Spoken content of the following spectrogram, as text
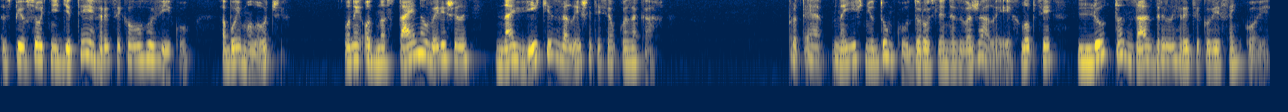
з півсотні дітей Грицикового віку або й молодших. Вони одностайно вирішили навіки залишитися в козаках. Проте, на їхню думку, дорослі не зважали, і хлопці люто заздрили Грицикові Санькові,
